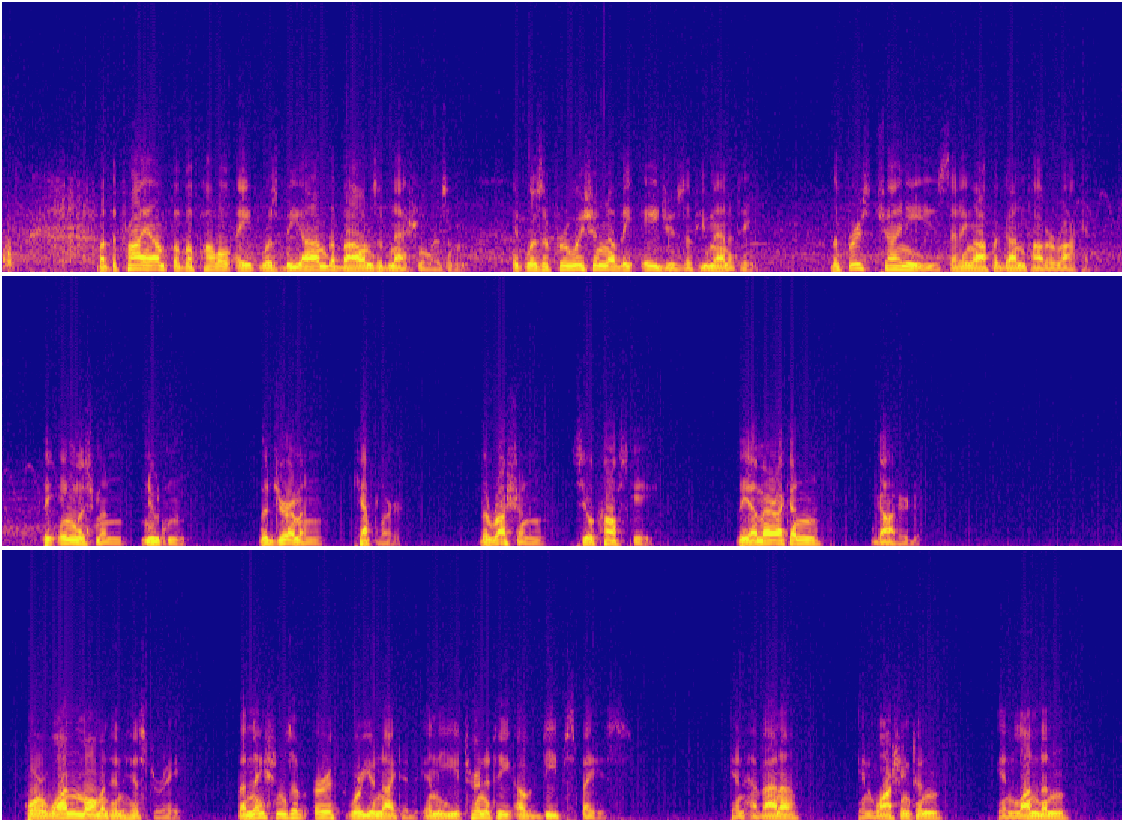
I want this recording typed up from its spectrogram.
But the triumph of Apollo 8 was beyond the bounds of nationalism. It was a fruition of the ages of humanity. The first Chinese setting off a gunpowder rocket, the Englishman, Newton, the German, Kepler, the Russian, Tsiolkovsky, the American, Goddard. For one moment in history, the nations of Earth were united in the eternity of deep space. In Havana, in Washington, in London,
